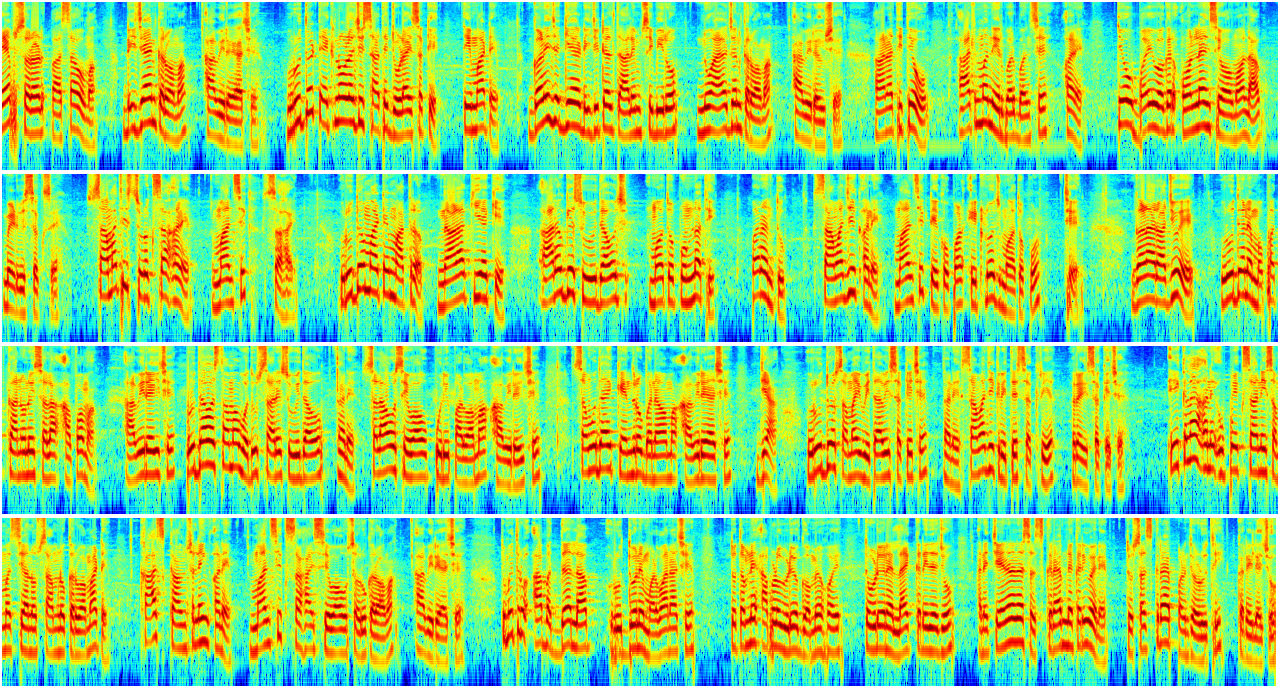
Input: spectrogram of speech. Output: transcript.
એપ સરળ ભાષાઓમાં ડિઝાઇન કરવામાં આવી રહ્યા છે. વૃદ્ધ ટેકનોલોજી સાથે જોડાઈ શકે તે માટે ઘણી જગ્યાએ ડિજિટલ તાલીમ શિબિરોનું આયોજન કરવામાં આવી રહ્યું છે. આનાથી તેઓ આત્મનિર્ભર બનશે અને તેઓ ભય વગર ઓનલાઈન સેવાઓમાં લાભ મેળવી શકશે. સામાજિક સુરક્ષા અને માનસિક સહાય. વૃદ્ધો માટે માત્ર નાણાકીય કે આરોગ્ય સુવિધાઓ જ મહત્ત્વપૂર્ણ નથી, પરંતુ સામાજિક અને માનસિક ટેકો પણ એટલો જ મહત્ત્વપૂર્ણ છે. ઘણા રાજ્યોએ વૃદ્ધોને મફત કાનૂની સલાહ આપવામાં આવી રહી છે. વૃદ્ધાવસ્થામાં વધુ સારી સુવિધાઓ અને સલાહો સેવાઓ પૂરી પાડવામાં આવી રહી છે. સમુદાય કેન્દ્રો બનાવવામાં આવી રહ્યા છે, જ્યાં વૃદ્ધો સમય વિતાવી શકે છે અને સામાજિક રીતે સક્રિય રહી શકે છે. એકલા અને ઉપેક્ષાની સમસ્યાનો સામનો કરવા માટે ખાસ કાઉન્સેલિંગ અને માનસિક સહાય સેવાઓ શરૂ કરવામાં આવી રહ્યા છે. તો મિત્રો, આ બધા લાભ વૃદ્ધોને મળવાના છે. તો તમને આપણો વીડિયો ગમ્યો હોય તો વિડીયોને લાઇક કરી દેજો અને ચેનલને સબસ્ક્રાઈબ ન કરી હોય ને, તો સબસ્ક્રાઈબ પણ જરૂરથી કરી લેજો.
